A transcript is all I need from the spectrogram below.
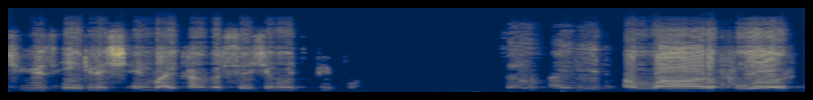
to use english in my conversation with people so I need a lot of work.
